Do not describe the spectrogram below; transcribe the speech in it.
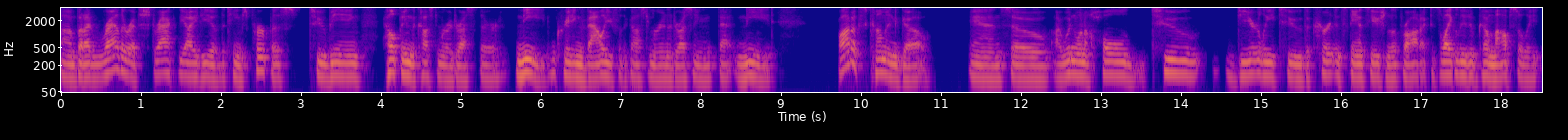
Um, but I'd rather abstract the idea of the team's purpose to being helping the customer address their need and creating value for the customer in addressing that need. Products come and go. And so I wouldn't want to hold too dearly to the current instantiation of the product. It's likely to become obsolete.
